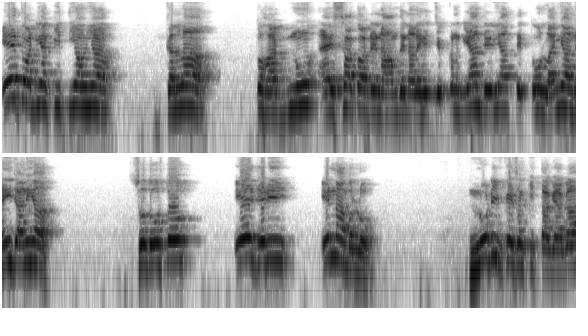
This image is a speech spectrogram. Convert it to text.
ਇਹ ਤੁਹਾਡੀਆਂ ਕੀਤੀਆਂ ਹੋਈਆਂ ਗੱਲਾਂ ਤੁਹਾਨੂੰ ਐਸਾ ਤੁਹਾਡੇ ਨਾਮ ਦੇ ਨਾਲ ਇਹ ਚਿਪਕਣਗੀਆਂ ਜਿਹੜੀਆਂ ਤੇਤੋਂ ਲਾਈਆਂ ਨਹੀਂ ਜਾਣੀਆਂ। ਸੋ ਦੋਸਤੋ, ਇਹ ਜਿਹੜੀ ਇਹਨਾਂ ਵੱਲੋਂ ਨੋਟੀਫਿਕੇਸ਼ਨ ਕੀਤਾ ਗਿਆਗਾ,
